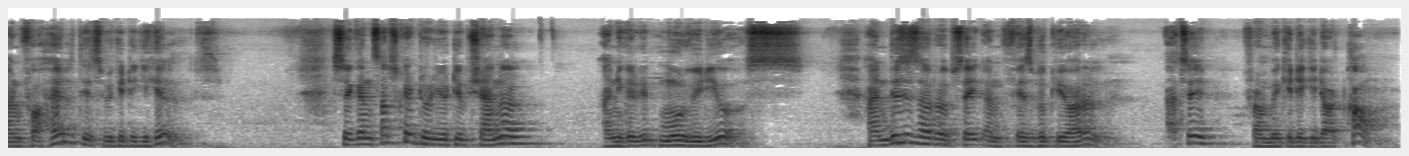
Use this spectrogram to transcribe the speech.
and for health is Wikitechy Health. So you can subscribe to our YouTube channel and you can get more videos and this is our website and Facebook URL. That's it from wikitechy.com.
